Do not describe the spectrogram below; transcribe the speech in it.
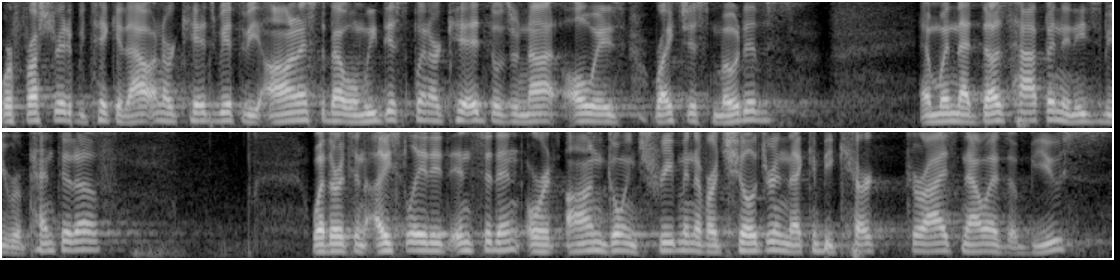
we're frustrated we take it out on our kids. We have to be honest about when we discipline our kids those are not always righteous motives. And when that does happen it needs to be repented of. Whether it's an isolated incident or an ongoing treatment of our children that can be characterized now as abuse.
